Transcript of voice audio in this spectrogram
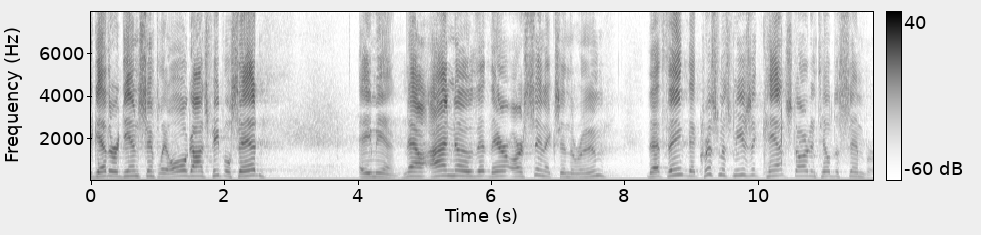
Together again, simply all God's people said, Amen. Now, I know that there are cynics in the room that think that Christmas music can't start until December.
